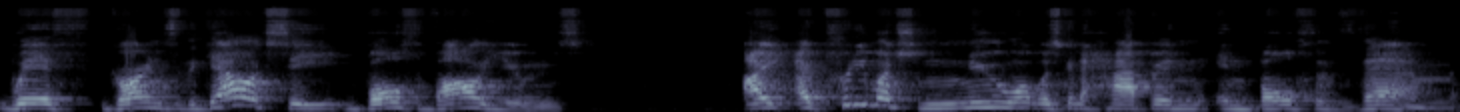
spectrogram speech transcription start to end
with Guardians of the Galaxy, both volumes, I, I pretty much knew what was going to happen in both of them,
